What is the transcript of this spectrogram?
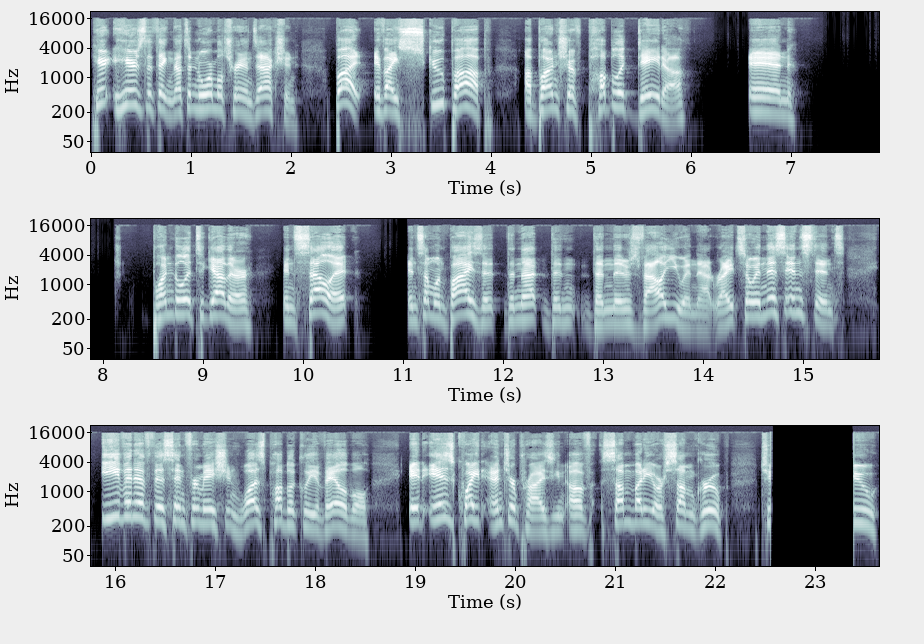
Here, here's the thing that's a normal transaction. But if I scoop up a bunch of public data and bundle it together and sell it, and someone buys it, then that then then there's value in that, right? So in this instance, even if this information was publicly available, it is quite enterprising of somebody or some group to, to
